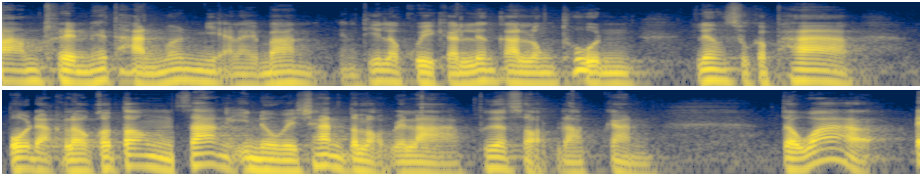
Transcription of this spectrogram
ตามเทรนด์ให้ทันว่ามันมีอะไรบ้าง อย่างที่เราคุยกันเรื่องการลงทุน เรื่องสุขภาพ Product เราก็ต้องสร้าง innovation ตลอดเวลาเพื่อสอดรับกัน แต่ว่าไอ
